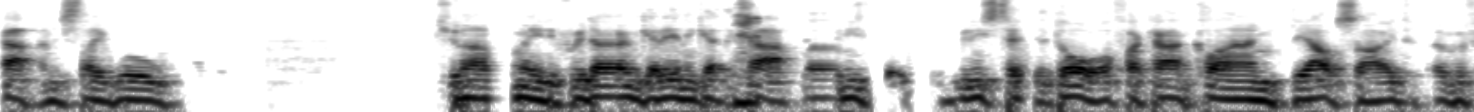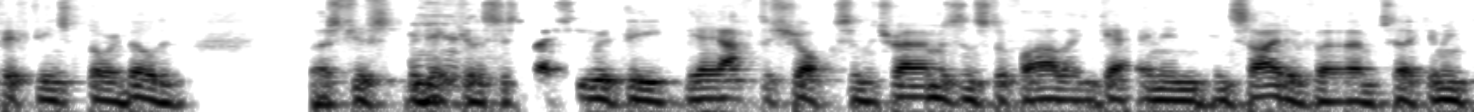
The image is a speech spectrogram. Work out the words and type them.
cat. And it's like, well, do you know what I mean? If we don't get in and get the cat, we need, we need to take the door off. I can't climb the outside of a 15 story building that's just ridiculous, especially with the the aftershocks and the tremors and stuff like that you're getting in, inside of um, Turkey. I mean,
